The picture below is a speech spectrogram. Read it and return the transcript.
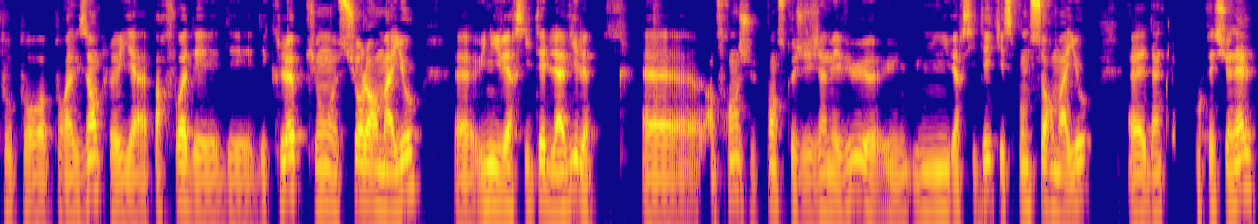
pour, pour, pour exemple, il y a parfois des, des, clubs qui ont sur leur maillot euh, université de la ville. Euh, en France, je pense que j'ai jamais vu euh, une, une, université qui est sponsor maillot d'un club professionnel.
